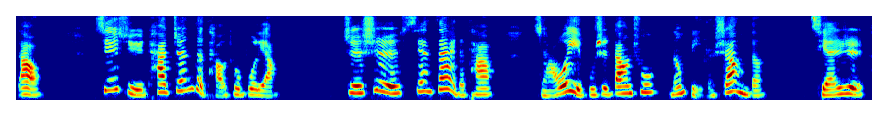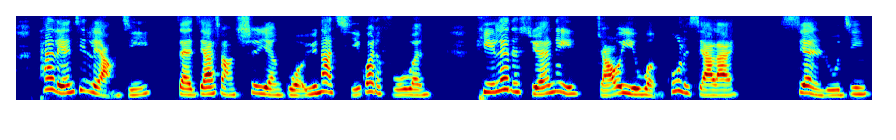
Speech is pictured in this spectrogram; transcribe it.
到，兴许他真的逃脱不了。只是现在的他早已不是当初能比得上的。前日他连进两级，再加上赤焰果于那奇怪的符文。”体内的玄力早已稳固了下来，现如今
